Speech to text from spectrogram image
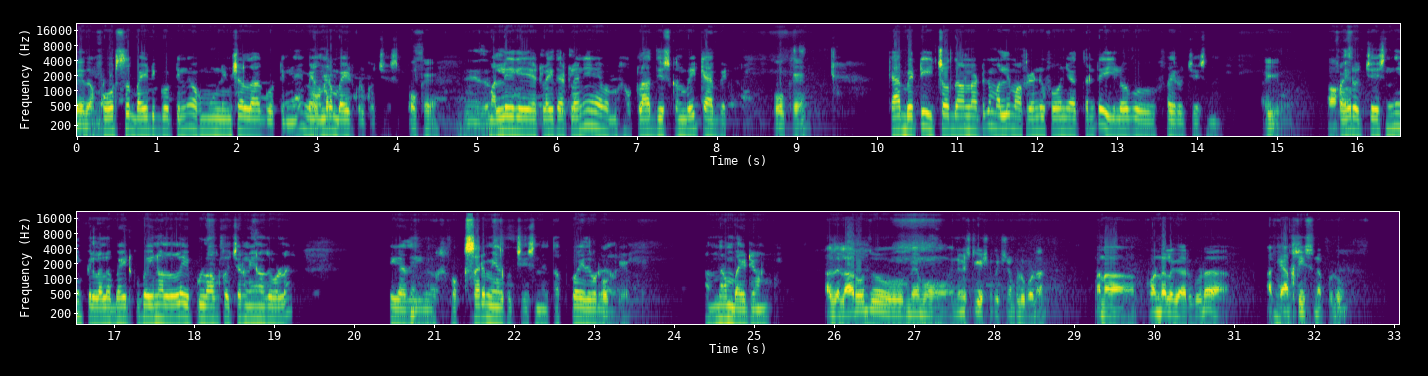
లేదా ఫోర్స్ బయటికి కొట్టింది ఒక మూడు నిమిషాల దాకా కొట్టింది. మేమందరం బయట కూడా వచ్చేసాం ఓకే మళ్ళీ ఎట్లయితే అట్లని ఒక క్లాత్ తీసుకొని పోయి క్యాబ్ పెట్టిన. ఓకే క్యాబ్ పెట్టి ఇచ్చొద్దాం అన్నట్టుగా మళ్ళీ మా ఫ్రెండ్ ఫోన్ చేస్తుంటే ఈ లోపు ఫైర్ వచ్చేసింది అయ్యో. ఫైర్ వచ్చేసింది పిల్లలు బయటకు పోయిన వాళ్ళు ఎప్పుడు లోపలికి వచ్చారు నేను చూడలే ఇక అది ఒక్కసారి మీదకి వచ్చేసింది తక్కువ ఇది కూడా కాదు. Okay okay. అందరం బయటే ఉన్నాం అది ఆ రోజు మేము ఇన్వెస్టిగేషన్కి వచ్చినప్పుడు కూడా మన కొండల గారు కూడా ఆ క్యాప్ తీసినప్పుడు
